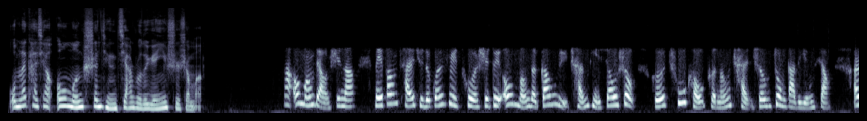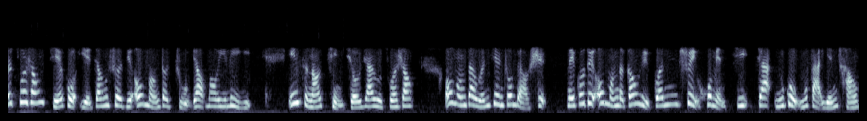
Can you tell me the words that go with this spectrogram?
我们来看一下欧盟申请加入的原因是什么。那欧盟表示呢，美方采取的关税措施对欧盟的钢铝产品销售和出口可能产生重大的影响，而磋商结果也将涉及欧盟的主要贸易利益，因此呢，请求加入磋商。欧盟在文件中表示，美国对欧盟的钢铝关税豁免期加如果无法延长，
